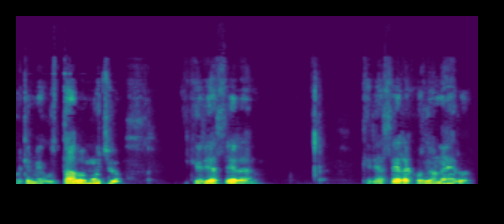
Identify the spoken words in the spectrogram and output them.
Porque me gustaba mucho y quería ser, quería ser acordeonero.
